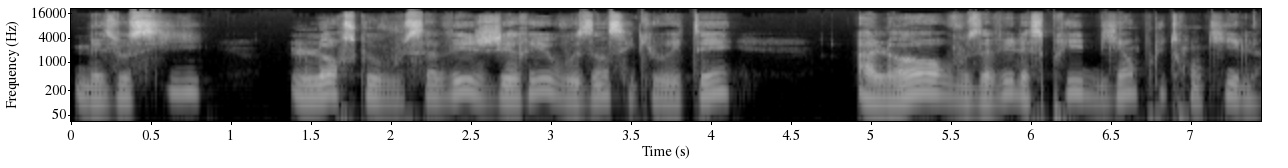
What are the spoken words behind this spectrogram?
Mais aussi, lorsque vous savez gérer vos insécurités, alors vous avez l'esprit bien plus tranquille.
